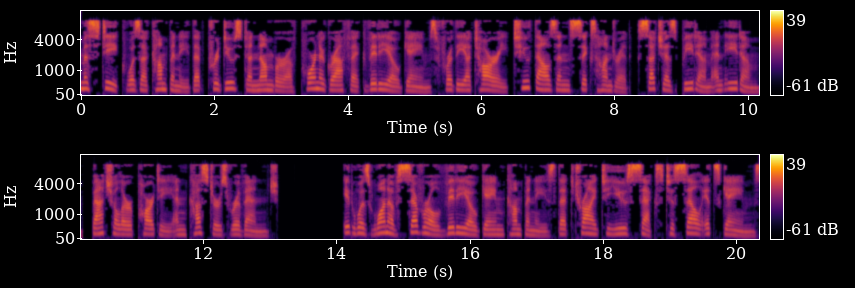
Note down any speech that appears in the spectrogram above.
Mystique was a company that produced a number of pornographic video games for the Atari 2600, such as Beat 'em and Eat 'em, Bachelor Party and Custer's Revenge. It was one of several video game companies that tried to use sex to sell its games.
